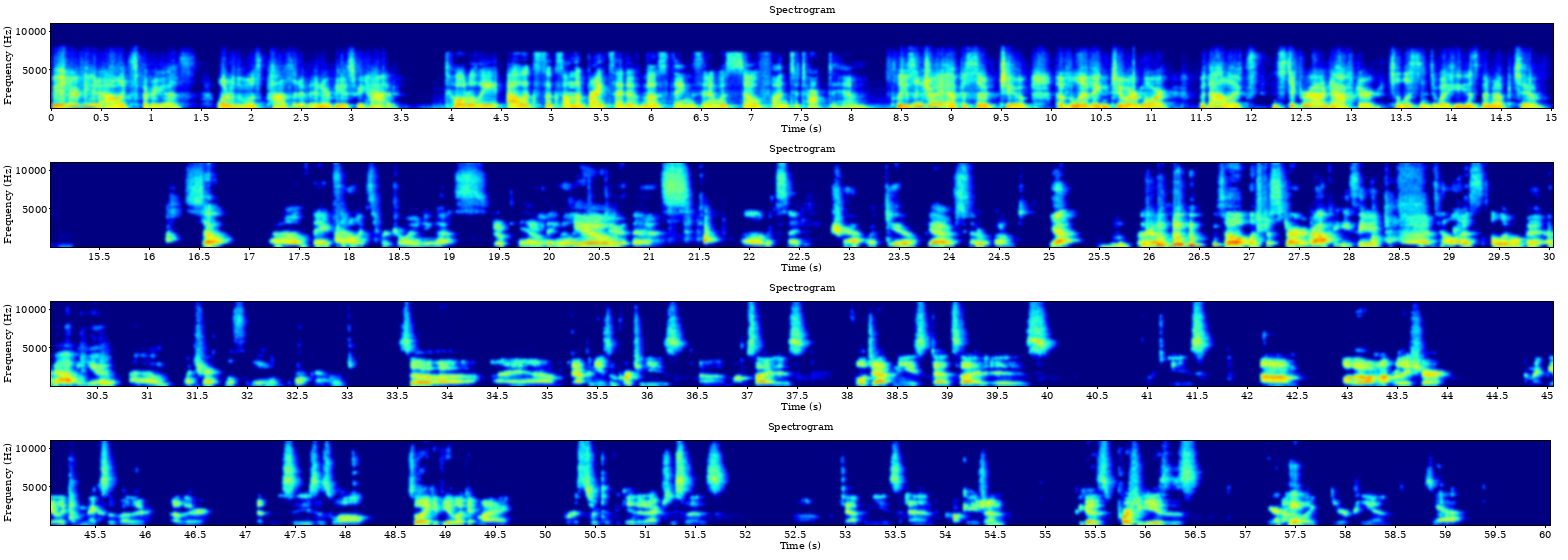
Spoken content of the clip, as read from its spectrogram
We interviewed Alex Farias, one of the most positive interviews we had. Totally. Alex looks on the bright side of most things, and it was so fun to talk to him. Please enjoy episode two of Living Two or More with Alex and stick around after to listen to what he has been up to. So, um, thanks, Alex, for joining us. Yep. Yeah, yep. Thank willing you. to do this. I'm excited to chat with you. Yeah, I was super pumped. Yeah. Mhm. For real. so let's just start it off easy. Uh, tell us a little bit about you. Um, what's your ethnicity and your background? So uh, I am Japanese and Portuguese. Uh, mom's side is full Japanese. Dad's side is Portuguese. Um, although I'm not really sure. It might be like a mix of other other ethnicities as well. So like if you look at my birth certificate, it actually says um, Japanese and Caucasian because Portuguese is kind European. of like European. So- Yeah.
